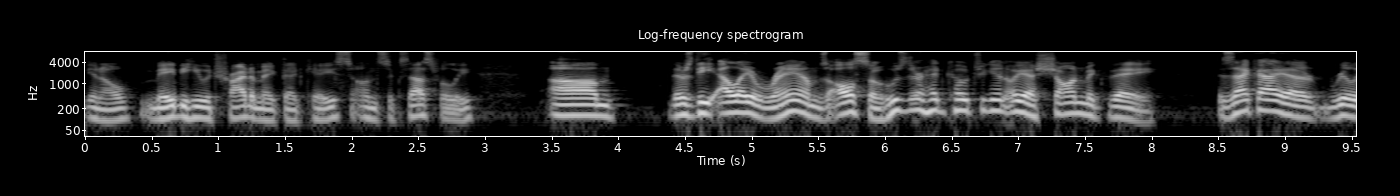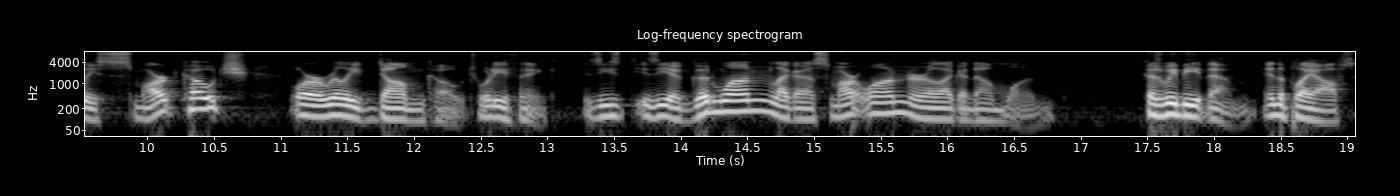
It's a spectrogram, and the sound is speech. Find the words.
you know, maybe he would try to make that case unsuccessfully. Um, there's the LA Rams also. Who's their head coach again? Oh, yeah, Sean McVay. Is that guy a really smart coach or a really dumb coach? What do you think? Is he is he a good one, like a smart one, or like a dumb one? Because we beat them in the playoffs,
